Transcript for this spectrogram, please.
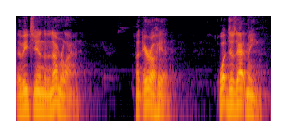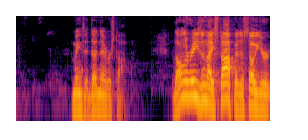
of each end of the number line? An arrowhead. What does that mean? It means it doesn't ever stop. The only reason they stop it is so you're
